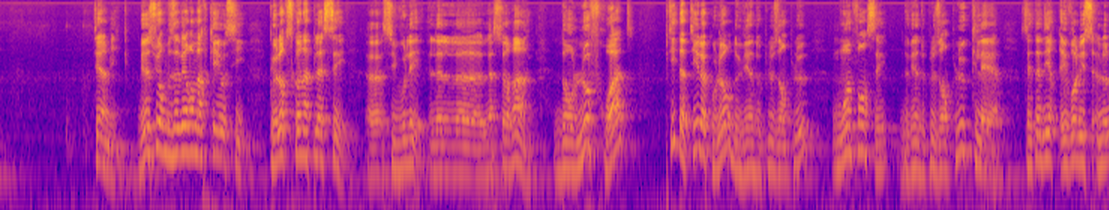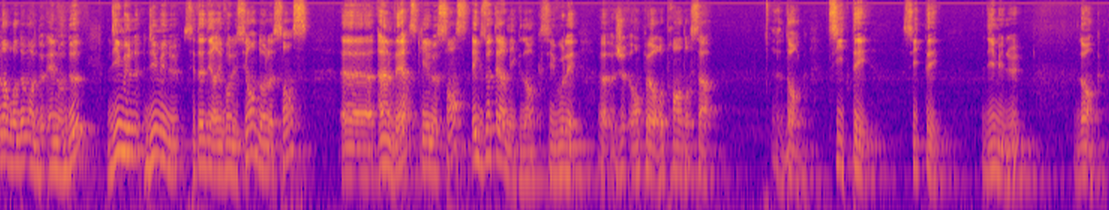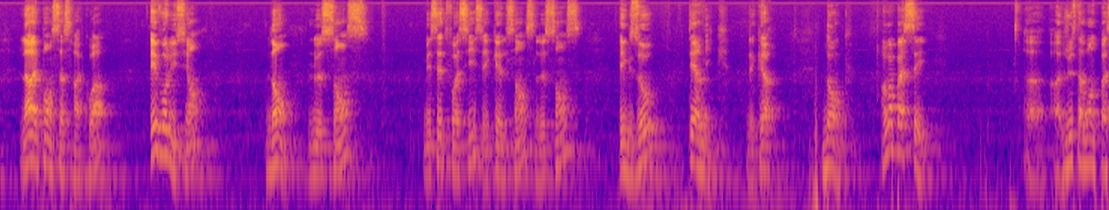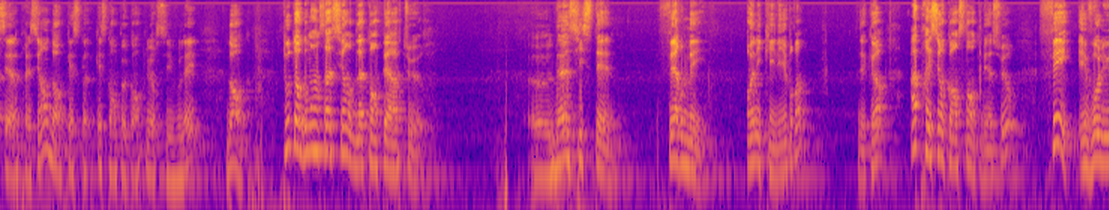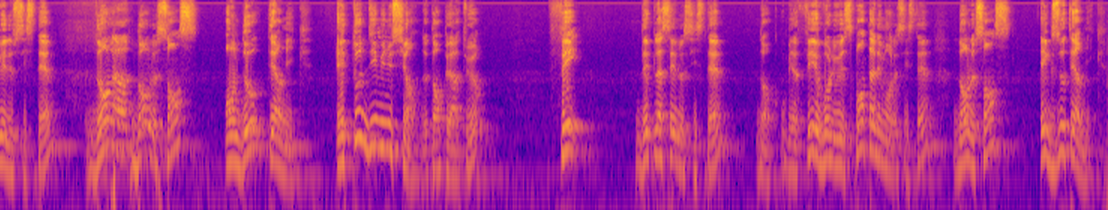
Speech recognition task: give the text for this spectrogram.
Bien sûr, vous avez remarqué aussi que lorsqu'on a placé, euh, si vous voulez, la, seringue dans l'eau froide, petit à petit, la couleur devient de plus en plus moins foncée, devient de plus en plus claire. C'est-à-dire, le nombre de moles de NO2 diminue, c'est-à-dire évolution dans le sens euh, inverse, qui est le sens exothermique. Donc, si vous voulez, euh, on peut reprendre ça. Donc, si T, si T diminue, donc, la réponse, ça sera quoi? Évolution dans le sens, mais cette fois-ci, c'est quel sens? Le sens exothermique. D'accord? Donc, on va passer, euh, juste avant de passer à la pression, donc qu'est-ce qu'on peut conclure si vous voulez? Donc, toute augmentation de la température euh, d'un système fermé en équilibre, d'accord? À pression constante, bien sûr, fait évoluer le système dans le sens endothermique. Et toute diminution de température fait déplacer le système, donc, ou bien fait évoluer spontanément le système dans le sens exothermique.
